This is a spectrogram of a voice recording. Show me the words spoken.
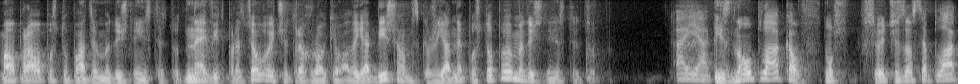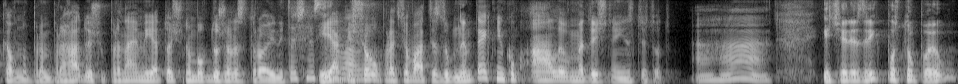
мав право поступати в медичний інститут, не відпрацьовуючи трьох років. Але я більше вам скажу, я не поступив в медичний інститут. А як? І знову плакав. Ну, швидше за все, плакав. Ну, прям пригадую, що принаймні я точно був дуже розстроєний. Точно і я пішов працювати зубним техніком, але в медичний інститут. Ага. І через рік поступив.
